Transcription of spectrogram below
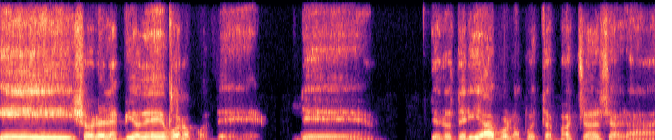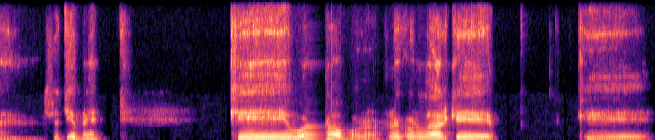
Y sobre el envío de, bueno, pues de, de, lotería, pues la puesta en marcha se hará en septiembre, que, bueno, por recordar que, que,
